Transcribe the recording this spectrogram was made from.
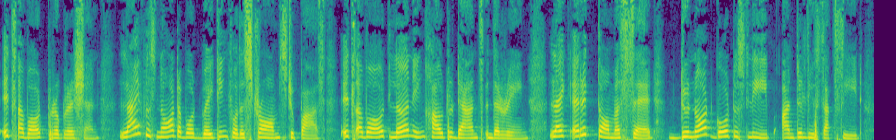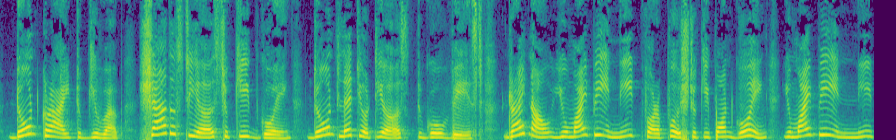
it's about progression. Life is not about waiting for the storms to pass. It's about learning how to dance in the rain. Like Eric Thomas said, do not go to sleep until you succeed. Don't cry to give up. Share those tears to keep going. Don't let your tears to go waste. Right now, you might be in need for a push to keep on going. You might be in need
